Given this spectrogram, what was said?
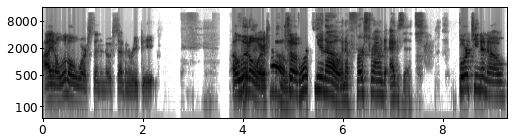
I had a little worse than an 07 repeat. A little worse. Oh, So- 14 and 0 and a first round exit. 14 to 0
